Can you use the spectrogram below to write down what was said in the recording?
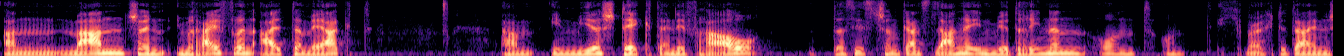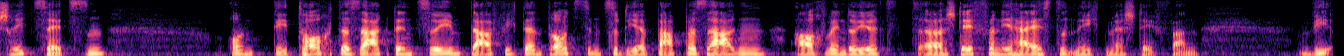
ein Mann schon im reiferen Alter merkt, ähm, in mir steckt eine Frau, das ist schon ganz lange in mir drinnen und, und ich möchte da einen Schritt setzen und die Tochter sagt dann zu ihm, darf ich dann trotzdem zu dir Papa sagen, auch wenn du jetzt äh, Stefanie heißt und nicht mehr Stefan. Wie,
